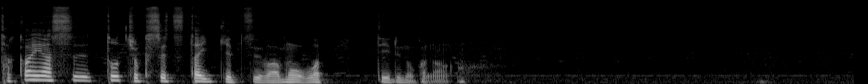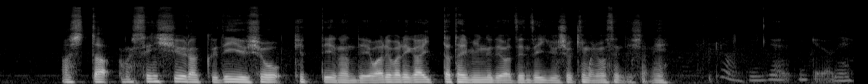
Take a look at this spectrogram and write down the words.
高安と直接対決はもう終わっているのかな。明日千秋楽で優勝決定なんで我々が行ったタイミングでは全然優勝決まりませんでしたね。まあ全然いいけどね。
